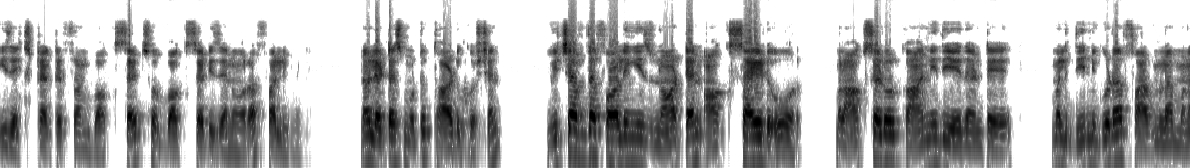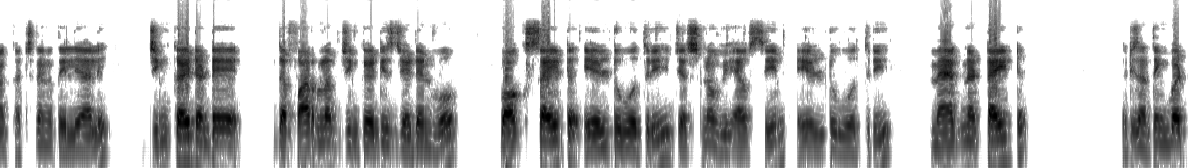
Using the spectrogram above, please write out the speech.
is extracted from bauxite so bauxite is an ore of aluminium now let's move to third question which of the following is not an oxide ore మళ్ళీ ఆక్సైడ్ ఓర్ కానిది ఏదంటే మళ్ళీ దీన్ని కూడా ఫార్ములా మనకు ఖచ్చితంగా తెలియాలి. జింకైట్ అంటే the formula of zincite is Z N O bauxite Al2O3 just now we have seen Al2O3 magnetite it is nothing but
